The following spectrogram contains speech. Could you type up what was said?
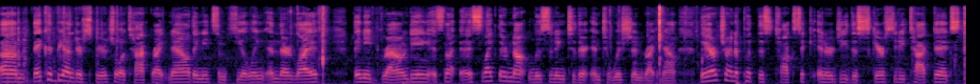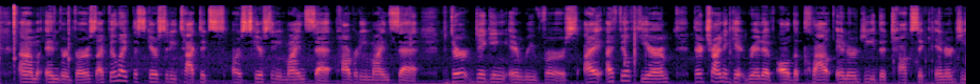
Um, they could be under spiritual attack right now. They need some healing in their life. They need grounding. It's not. It's like they're not listening to their intuition right now. They are trying to put this toxic energy, this scarcity tactics, um, in reverse. I feel like the scarcity tactics are scarcity mindset, poverty mindset, dirt digging in reverse. I, I feel here they're trying to get rid of all the clout energy, the toxic energy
